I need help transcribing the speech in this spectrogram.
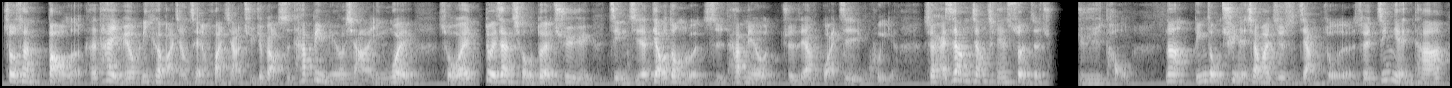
就算爆了，可是他也没有立刻把江晨燕换下去，就表示他并没有想要因为所谓对战球队去紧急的调动轮值，他没有觉得要拐自己亏啊，所以还是让江晨燕顺着继续投。那丙总去年下半季就是这样做的，所以今年他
